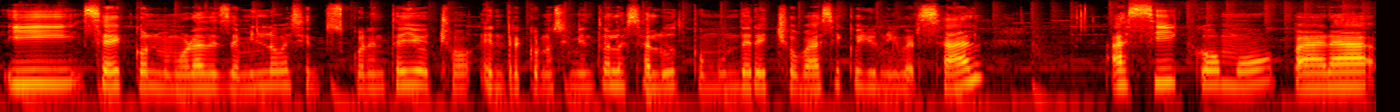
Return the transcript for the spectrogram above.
y se conmemora desde 1948 en reconocimiento a la salud como un derecho básico y universal así como para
